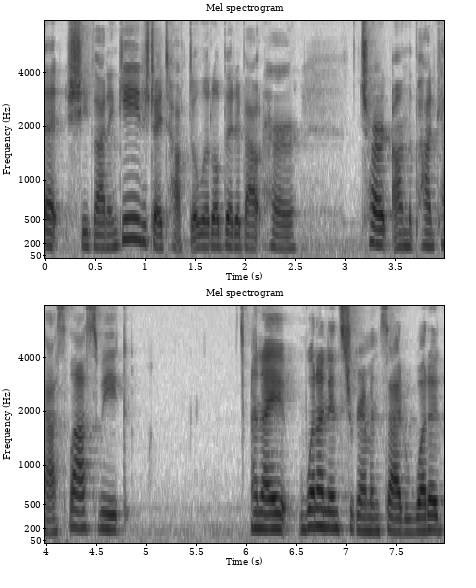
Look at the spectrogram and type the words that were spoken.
that she got engaged. I talked a little bit about her chart on the podcast last week. And I went on Instagram and said, What a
